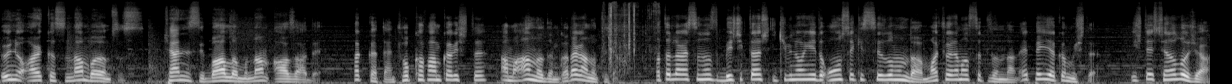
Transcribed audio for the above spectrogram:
önü arkasından bağımsız. Kendisi bağlamından azade. Hakikaten çok kafam karıştı ama anladığım kadar anlatacağım. Hatırlarsınız Beşiktaş 2017-18 sezonunda maç oynama sıklığından epey yakınmıştı. İşte Şenol Hoca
